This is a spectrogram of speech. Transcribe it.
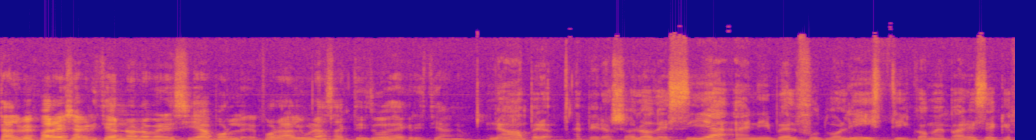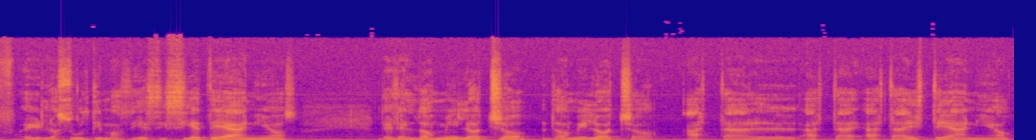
Tal vez para ella Cristiano no lo merecía por, por algunas actitudes de Cristiano. No, pero, pero yo lo decía a nivel futbolístico. Me parece que en los últimos 17 años, desde el 2008, 2008 hasta, el- hasta, hasta este año,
